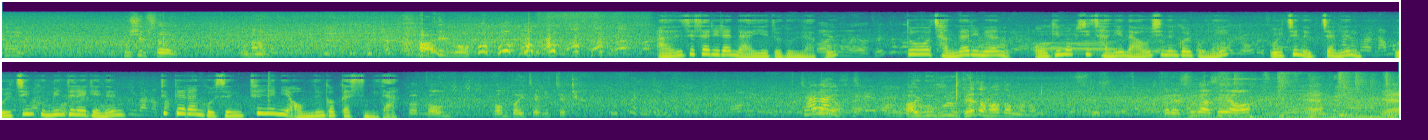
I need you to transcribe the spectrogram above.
서이. 90세. 아이고. 93살이란 나이에도 놀라고 또 장날이면 어김없이 장에 나오시는 걸 보니 울진 읍장은 울진 국민들에게는 특별한 곳은 틀림이 없는 것 같습니다. 그 돈, 돈 거의 재밌지? 잘하세요. 아이고, 그래, 대단하다만. 그래, 수고하세요. 예, 예.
